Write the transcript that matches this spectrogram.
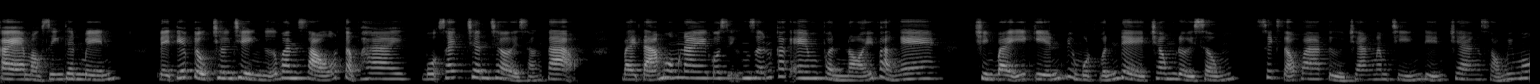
Các em học sinh thân mến, để tiếp tục chương trình ngữ văn 6 tập 2, bộ sách Chân trời sáng tạo. Bài 8 hôm nay cô sẽ hướng dẫn các em phần nói và nghe, trình bày ý kiến về một vấn đề trong đời sống. Sách giáo khoa từ trang 59 đến trang 61.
